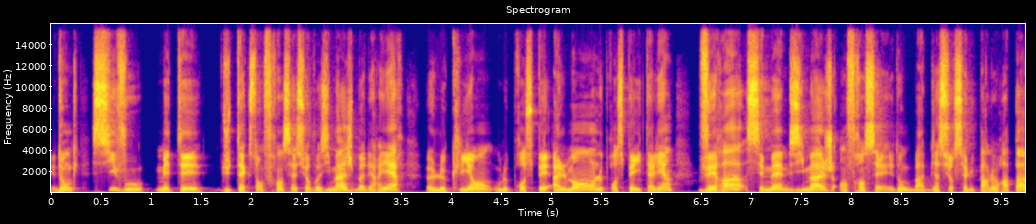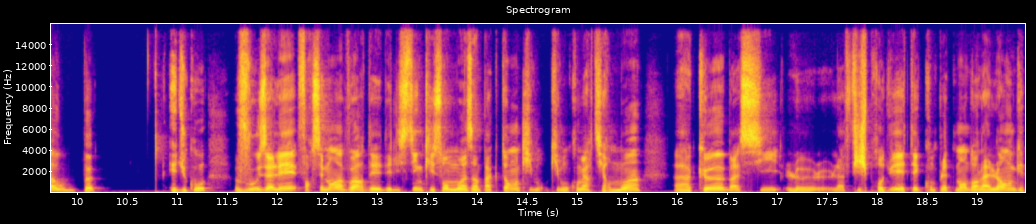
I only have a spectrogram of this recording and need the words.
Et donc si vous mettez du texte en français sur vos images, bah derrière, euh, le client ou le prospect allemand, le prospect italien verra ces mêmes images en français. Et donc bah, bien sûr ça lui parlera pas ou peu, et du coup, vous allez forcément avoir des, listings qui sont moins impactants, qui vont, convertir moins euh, que bah, si la fiche produit était complètement dans la langue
